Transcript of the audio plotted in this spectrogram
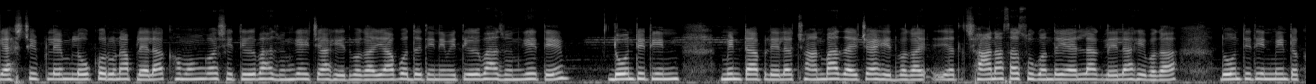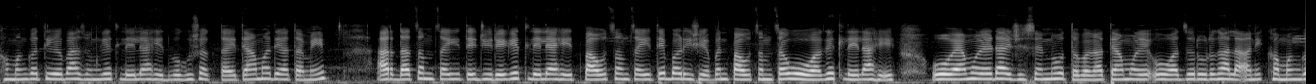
गॅसची फ्लेम लो करून आपल्याला खमंग असे तीळ भाजून घ्यायचे आहेत. बघा या पद्धतीने मी तीळ भाजून घेते. दोन ते तीन मिनटं आपल्याला छान भाजायचे आहेत. बघा यात छान असा सुगंध यायला लागलेला आहे बघा. दोन ते तीन मिनटं खमंग तीळ भाजून घेतलेले आहेत बघू शकताय. त्यामध्ये आता मी अर्धा चमचा इथे जिरे घेतलेले आहेत पाव चमचा इथे बडीशे पण पाव चमचा ओवा घेतलेला आहे. ओव्यामुळे डायजेशन होतं बघा. त्यामुळे ओवा जरूर घाला आणि खमंग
